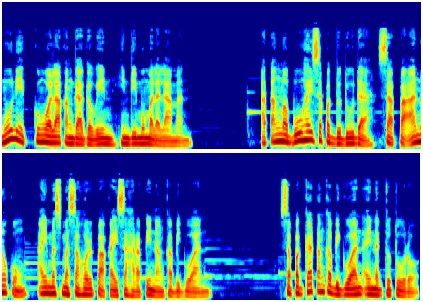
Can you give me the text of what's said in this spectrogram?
Ngunit kung wala kang gagawin, hindi mo malalaman. At ang mabuhay sa pagdududa sa paano kung ay mas masahol pa kaysa harapin ang kabiguan. Sapagkat ang kabiguan ay nagtuturo.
